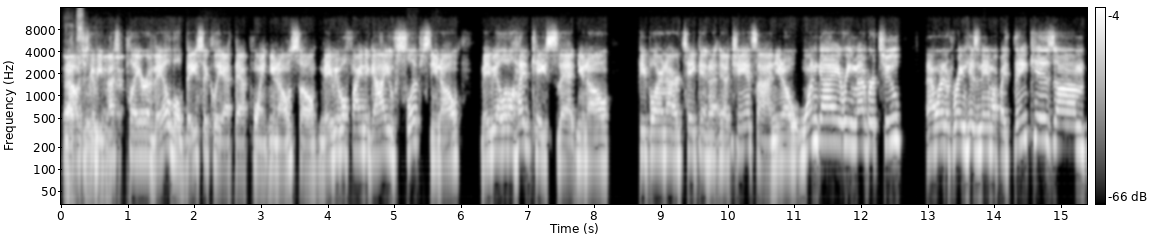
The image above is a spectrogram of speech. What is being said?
now it's just gonna be best player available basically at that point. You know, so maybe we'll find a guy who slips. You know, maybe a little head case that you know people are not are taking a, a chance on. You know, one guy I remember too, and I wanted to bring his name up. I think his um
